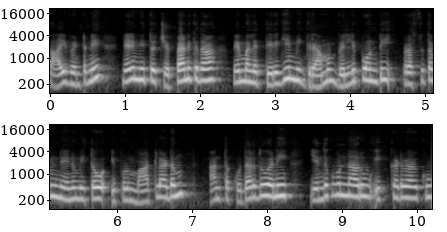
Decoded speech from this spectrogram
సాయి వెంటనే నేను మీతో చెప్పాను కదా మిమ్మల్ని తిరిగి మీ గ్రామం వెళ్ళిపోండి. ప్రస్తుతం నేను మీతో ఇప్పుడు మాట్లాడడం అంత కుదరదు అని ఎందుకు ఉన్నారు ఇక్కడి వరకు?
